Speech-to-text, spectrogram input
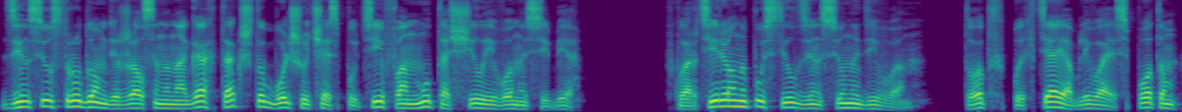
Дзинсю с трудом держался на ногах так, что большую часть пути Фанму тащил его на себе. В квартире он опустил Дзинсю на диван. Тот, пыхтя и обливаясь потом,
